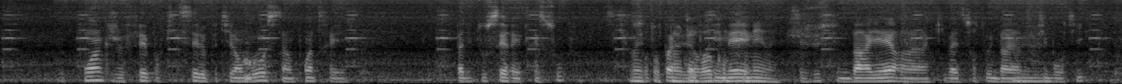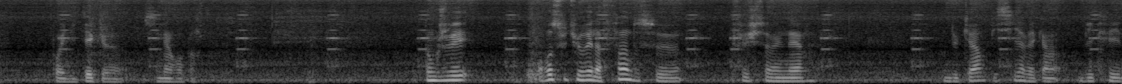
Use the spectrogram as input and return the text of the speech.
Le point que je fais pour fixer le petit lambeau, c'est un point très pas du tout serré, très souple. Il ne faut surtout pas, le comprimer. C'est juste une barrière euh, qui va être surtout une barrière mmh. fibrotique pour éviter que ce nerf reparte. Donc je vais resuturer la fin de ce fléchisseur lunaire du carpe ici avec un vicryl.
